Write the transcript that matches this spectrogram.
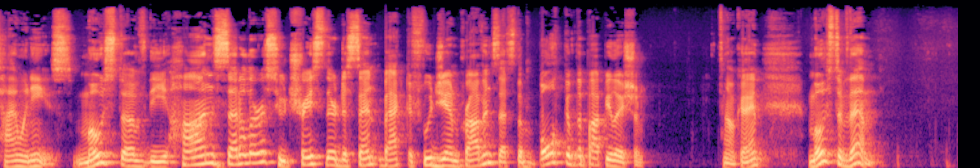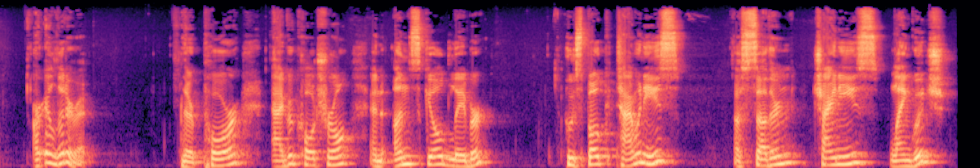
Taiwanese. Most of the Han settlers who trace their descent back to Fujian province, that's the bulk of the population. Okay? Most of them are illiterate. They're poor, agricultural, and unskilled labor who spoke Taiwanese, a southern Chinese language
